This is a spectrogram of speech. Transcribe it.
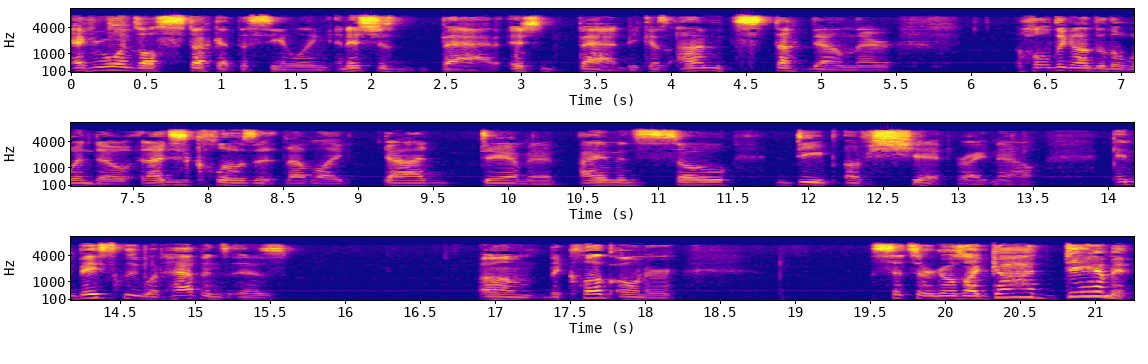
Everyone's all stuck at the ceiling, and it's just bad. It's bad because I'm stuck down there holding onto the window, and I just close it, and I'm like, God damn it. I am in so deep of shit right now. And basically, what happens is um, the club owner sits there and goes like, God damn it,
